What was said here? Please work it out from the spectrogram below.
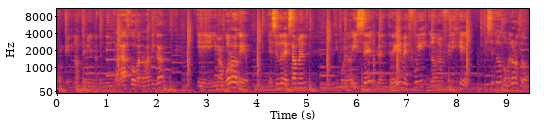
porque no tenía, no entendía un carajo de matemática. Y, y me acuerdo que haciendo el examen, tipo lo hice, lo entregué, me fui, y cuando me fui dije, hice todo como el orto.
